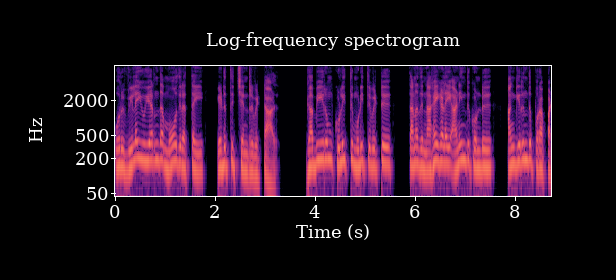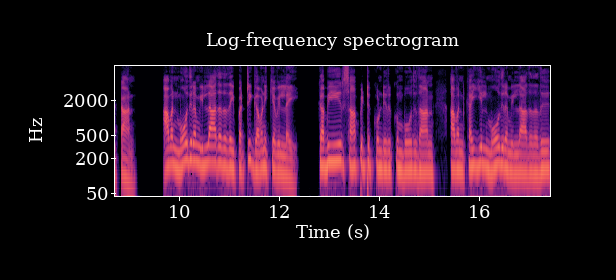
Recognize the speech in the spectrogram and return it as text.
ஒரு விலையுயர்ந்த மோதிரத்தை எடுத்துச் சென்று விட்டாள். கபீரும் குளித்து முடித்துவிட்டு தனது நகைகளை அணிந்து கொண்டு அங்கிருந்து புறப்பட்டான். அவன் மோதிரம் இல்லாததைப் பற்றி கவனிக்கவில்லை. கபீர் சாப்பிட்டுக் கொண்டிருக்கும் போதுதான் அவன் கையில் மோதிரம் இல்லாதது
